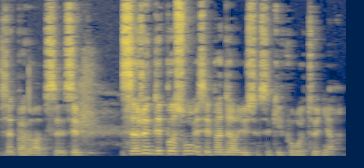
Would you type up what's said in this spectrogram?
C'est pas grave, c'est un jeu avec des poissons, mais c'est pas Darius, c'est ce qu'il faut retenir.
